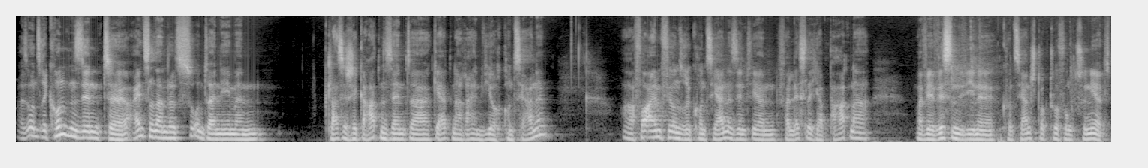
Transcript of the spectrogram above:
Also unsere Kunden sind äh, Einzelhandelsunternehmen, klassische Gartencenter, Gärtnereien wie auch Konzerne. Aber vor allem für unsere Konzerne sind wir ein verlässlicher Partner, weil wir wissen, wie eine Konzernstruktur funktioniert.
